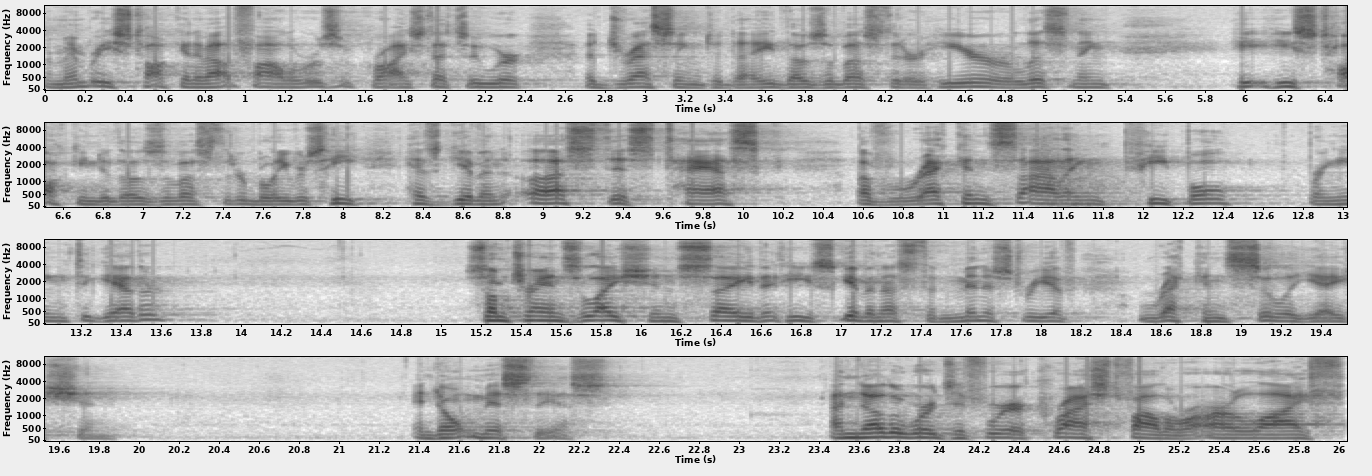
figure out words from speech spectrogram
Remember, he's talking about followers of Christ. That's who we're addressing today. Those of us that are here or listening, he, he's talking to those of us that are believers. He has given us this task of reconciling people, bringing together. Some translations say that he's given us the ministry of reconciliation. And don't miss this. In other words, if we're a Christ follower, our life,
